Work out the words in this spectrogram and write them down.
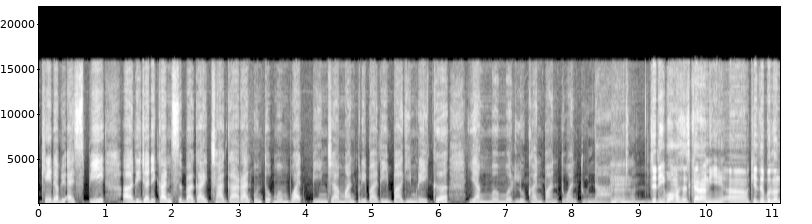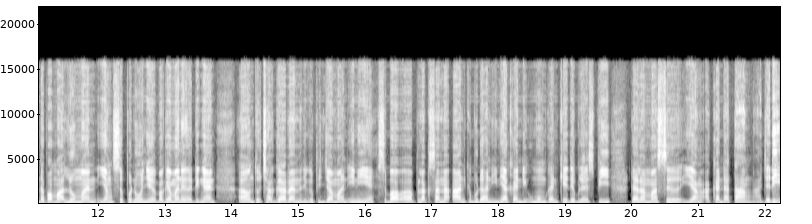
KWSP uh, dijadikan sebagai cagaran untuk membuat pinjaman peribadi bagi mereka yang memerlukan bantuan tunai. Hmm. Jadi buat masa sekarang ni uh, kita belum dapat makluman yang sepenuhnya bagaimana dengan uh, untuk cagaran dan juga pinjaman ini eh sebab uh, pelaksanaan kemudahan ini akan diumumkan KWSP dalam masa yang akan datang. Uh, jadi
